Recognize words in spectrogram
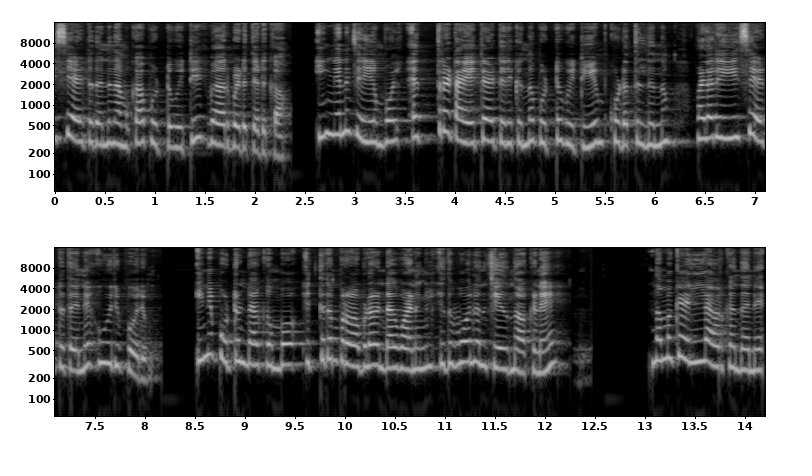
ഈസി ആയിട്ട് തന്നെ നമുക്ക് ആ പുട്ടുകുറ്റി വേർപെടുത്തെടുക്കാം ഇങ്ങനെ ചെയ്യുമ്പോൾ എത്ര ടൈറ്റ് ആയിട്ടിരിക്കുന്ന പുട്ടുകുറ്റിയും കുടത്തിൽ നിന്നും വളരെ ഈസി ആയിട്ട് തന്നെ ഊരിപ്പോരും. ഇനി പുട്ടുണ്ടാക്കുമ്പോൾ ഇത്തരം പ്രോബ്ലം ഉണ്ടാവുകയാണെങ്കിൽ ഇതുപോലെ ഒന്ന് ചെയ്ത് നോക്കണേ. നമുക്ക് എല്ലാവർക്കും തന്നെ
